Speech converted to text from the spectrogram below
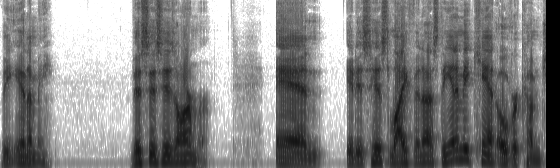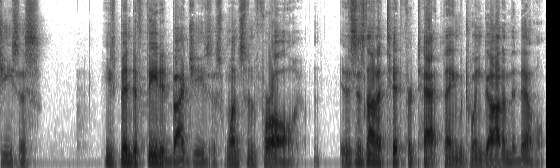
the enemy. This is his armor. And it is his life in us. The enemy can't overcome Jesus. He's been defeated by Jesus once and for all. This is not a tit for tat thing between God and the devil.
